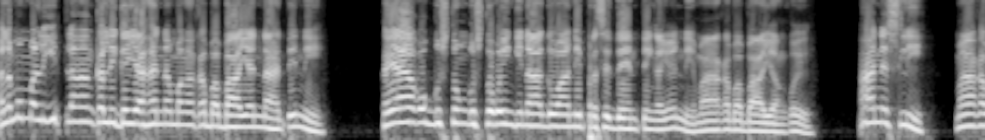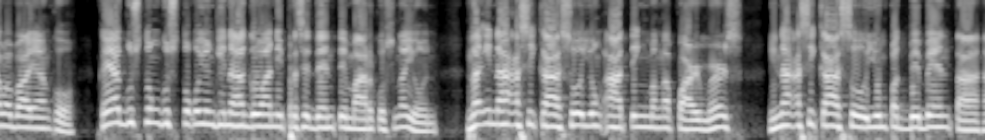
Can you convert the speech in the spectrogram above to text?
Alam mo maliit lang ang kaligayahan ng mga kababayan natin eh. Kaya ako gustong gusto ko yung ginagawa ni Presidente ngayon eh, mga kababayan ko eh. Honestly, mga kababayan ko, kaya gustong gusto ko yung ginagawa ni Presidente Marcos ngayon na inaasikaso yung ating mga farmers, inaasikaso yung pagbebenta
